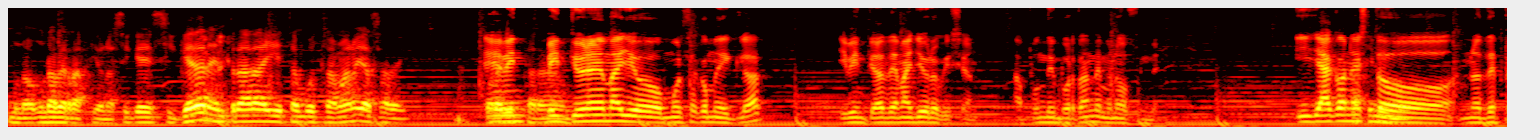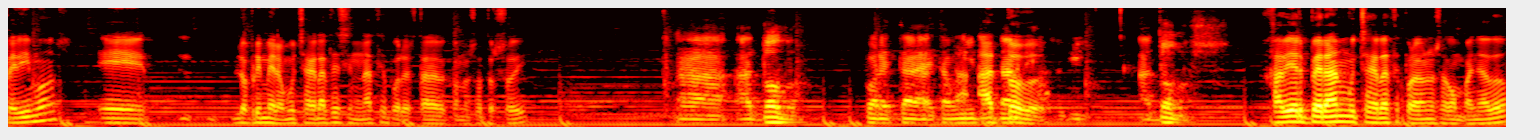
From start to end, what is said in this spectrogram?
una, una aberración. Así que si quedan entradas y está en vuestra mano, ya sabéis. Eh, Ahí vein- estará. 21 de mayo Murcia Comedy Club y 22 de mayo Eurovisión. A punto importante, menos fin de. Y ya con Así esto nos despedimos. Eh, lo primero, muchas gracias Ignacio por estar con nosotros hoy. A, a todos por esta, esta bonita a tarde todos. aquí. A todos. Javier Perán, muchas gracias por habernos acompañado.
